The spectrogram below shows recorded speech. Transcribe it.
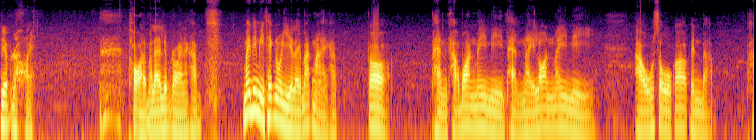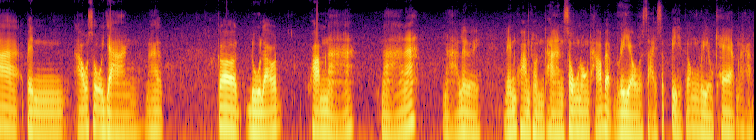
เรียบร้อย ถอดออกมาแล้วเรียบร้อยนะครับ ไม่ได้มีเทคโนโลยีอะไรมากมายครับ ก็แผ่นคาร์บอนไม่มีแผ่นไนลอนไม่มีเอาโซก็เป็นแบบผ้าเป็นเอาโซยางนะครับก็ดูแล้วความหนาหนานะหนาเลย เน้นความทนทานทรงรองเท้าแบบเรียว สายสปีดต้องเรียวแคบนะครับ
